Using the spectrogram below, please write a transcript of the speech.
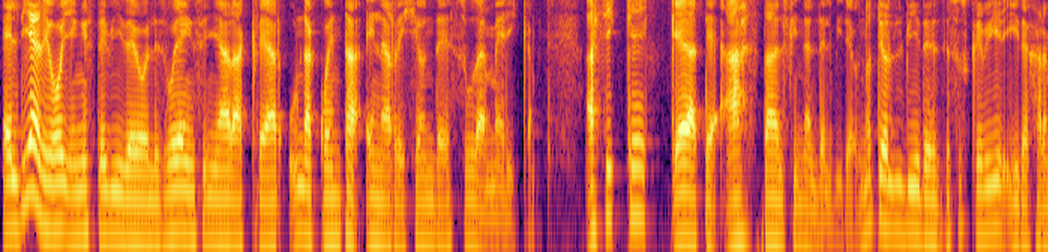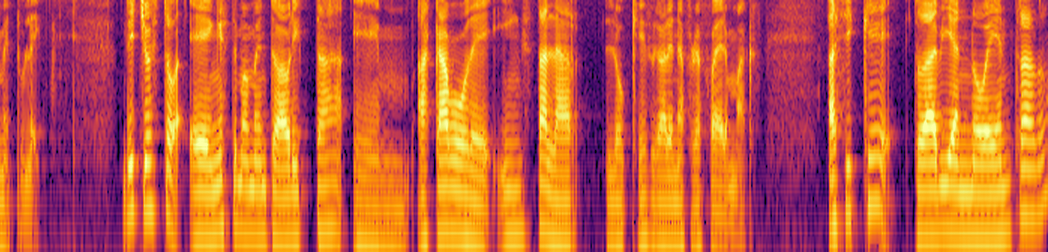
El día de hoy en este video les voy a enseñar a crear una cuenta en la región de Sudamérica. Así que quédate hasta el final del video. No te olvides de suscribir y dejarme tu like. Dicho esto, en este momento ahorita em, acabo de instalar lo que es Garena Free Fire Max. Así que todavía no he entrado.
